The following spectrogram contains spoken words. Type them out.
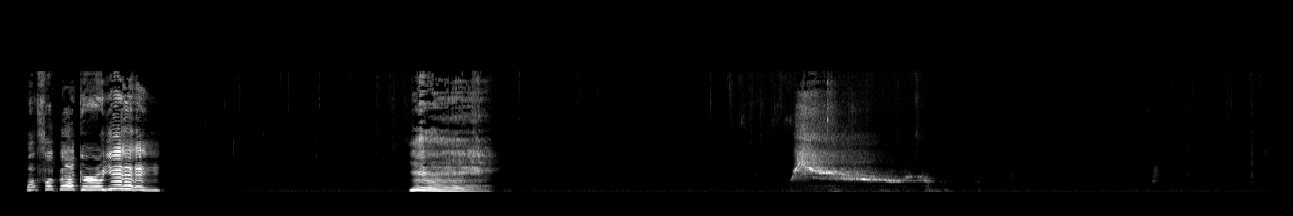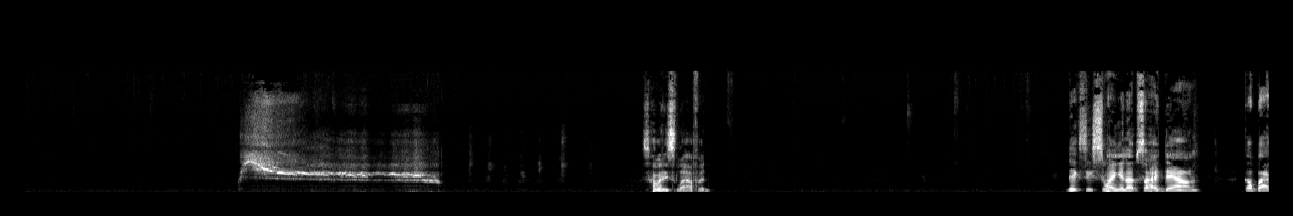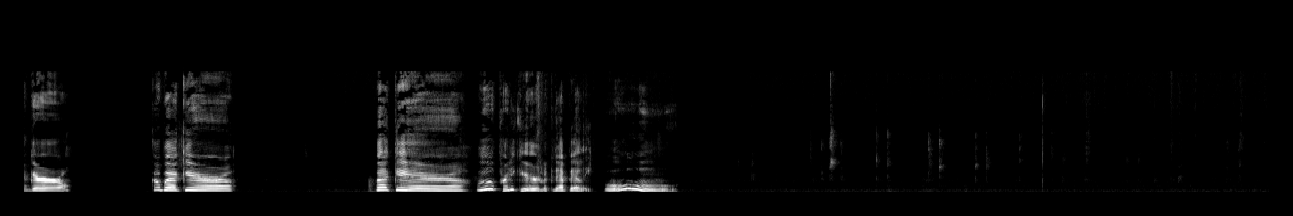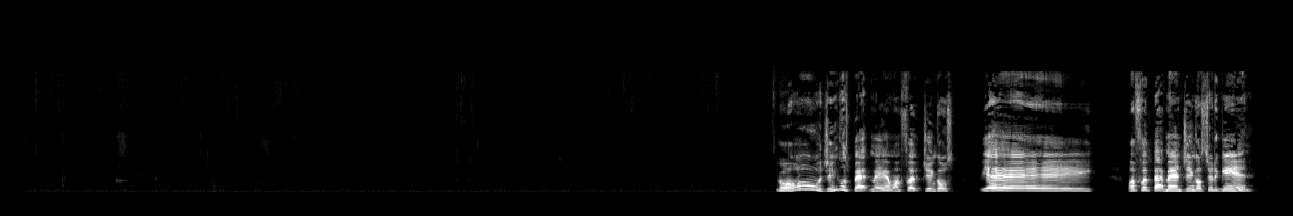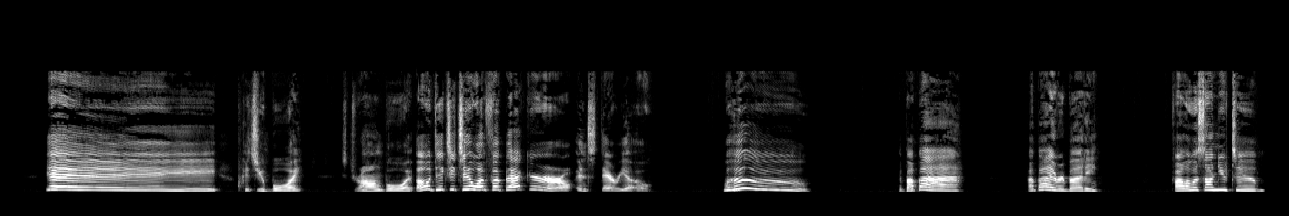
One foot back, girl. Yay! Yay! Somebody's laughing. Dixie swinging upside down. Go back, girl. Go back, girl. Back, girl. Ooh, pretty girl. Look at that belly. Ooh. Oh, Jingles Batman. One foot, Jingles. Yay! One foot Batman, Jingles. Do it again. Yay! Look at you, boy. Strong boy. Oh, Dixie too. One foot back girl. In stereo. Woohoo! Hey, bye-bye. Bye-bye, everybody. Follow us on YouTube.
